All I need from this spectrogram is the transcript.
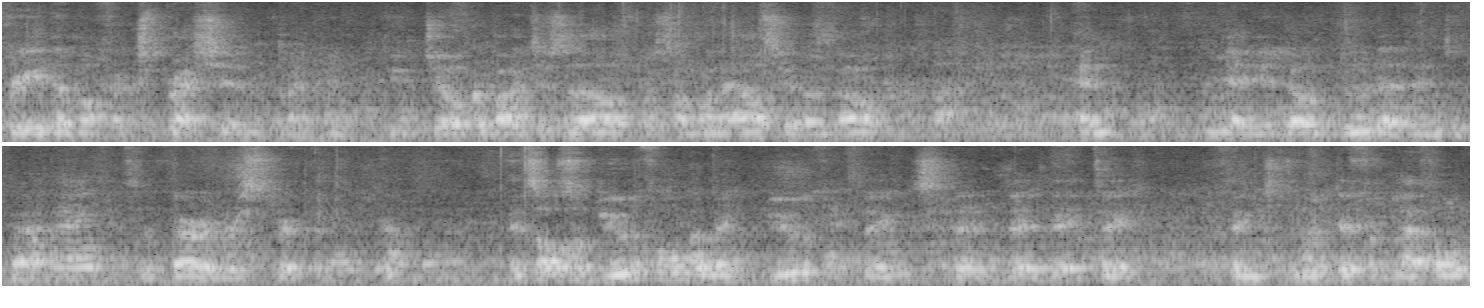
freedom of expression. Like you, you joke about yourself or someone else you don't know. And yeah, you don't do that in Japan. It's very restricted. It's also beautiful. They make beautiful things. They, they, they take things to a different level.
